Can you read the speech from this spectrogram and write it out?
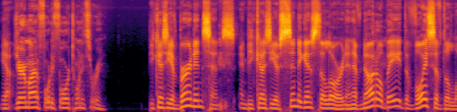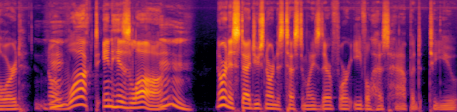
Yeah. Jeremiah 44, 23. because ye have burned incense, and because ye have sinned against the Lord, and have not obeyed the voice of the Lord, nor walked in his law, Mm. nor in his statutes, nor in his testimonies, therefore evil has happened to you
